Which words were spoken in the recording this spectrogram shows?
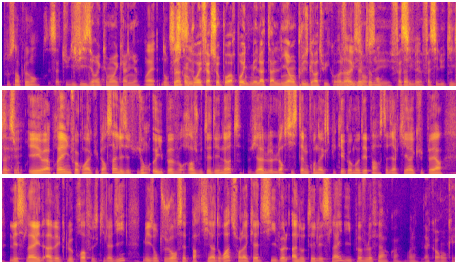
tout simplement. C'est ça, tu diffuses directement avec un lien. Ouais, donc c'est ce qu'on pourrait faire sur PowerPoint, mais là, tu as le lien en plus gratuit. Quoi. Voilà, exactement. C'est facile, facile d'utilisation. Et euh, après, une fois qu'on récupère ça, les étudiants, eux, ils peuvent rajouter des notes via leur système qu'on a expliqué comme au départ. C'est-à-dire qu'ils récupèrent les slides avec le prof, ce qu'il a dit, mais ils ont toujours cette partie à droite sur laquelle, s'ils veulent annoter les slides, ils peuvent le faire. Quoi. Voilà. D'accord, ok.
